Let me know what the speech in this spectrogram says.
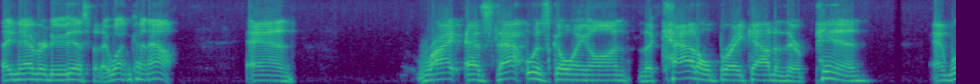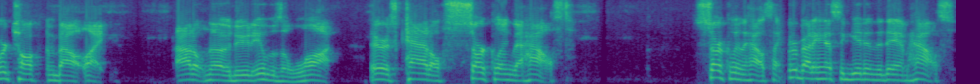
they never do this, but they wasn't coming out. And right as that was going on, the cattle break out of their pen. And we're talking about like, I don't know, dude, it was a lot. There's cattle circling the house circling the house. Like everybody has to get in the damn house,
